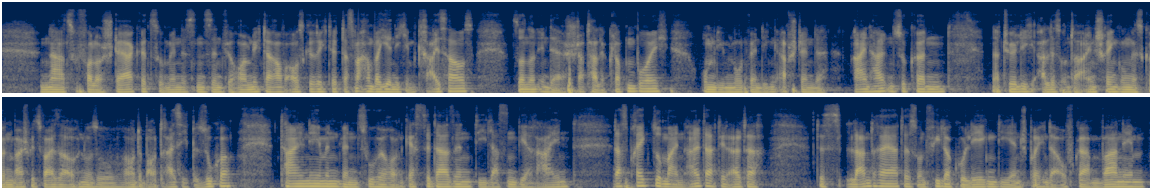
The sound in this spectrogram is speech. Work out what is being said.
nahezu voller Stärke. Zumindest sind wir räumlich darauf ausgerichtet. Das machen wir hier nicht im Kreishaus, sondern in der Stadthalle Kloppenburg, um die notwendigen Abstände einhalten zu können. Natürlich alles unter Einschränkungen. Es können beispielsweise auch nur so roundabout 30 Besucher teilnehmen, wenn Zuhörer und Gäste da sind. Die lassen wir rein. Das prägt so meinen Alltag, den Alltag des Landrates und vieler Kollegen, die entsprechende Aufgaben wahrnehmen.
